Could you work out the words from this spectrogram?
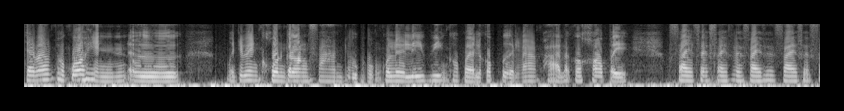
จากนั้นผมก็เห็นเออ เหมือนจะเป็นคนกำลังฟาร์มอยู่ผมก็เลยรีบวิ่งเข้าไปแล้วก็เปิดล่างพาแล้วก็เข้าไปไฟไฟไฟไฟไฟไฟไฟไฟไฟ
